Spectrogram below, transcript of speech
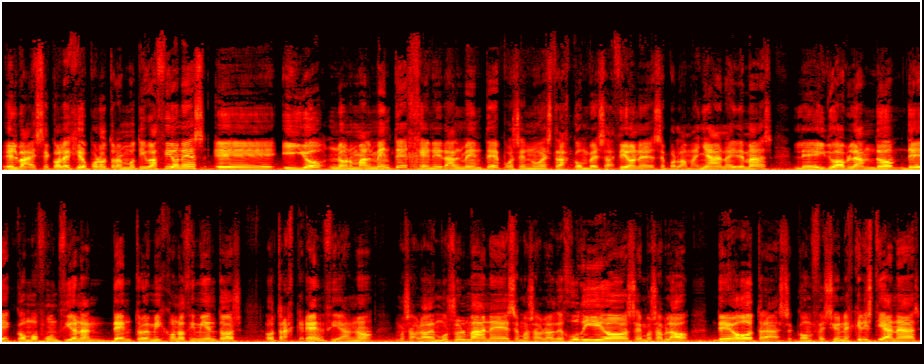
él va a ese colegio por otras motivaciones eh, y yo normalmente, generalmente, pues en nuestras conversaciones por la mañana y demás, le he ido hablando de cómo funcionan dentro de mis conocimientos otras creencias, ¿no? Hemos hablado de musulmanes, hemos hablado de judíos, hemos hablado de otras confesiones cristianas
